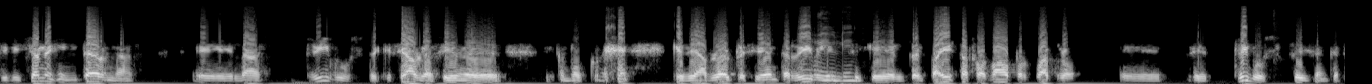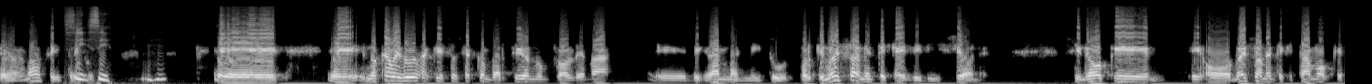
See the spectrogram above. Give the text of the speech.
divisiones internas, las tribus de que se habla, así, como que le habló el presidente Rivlin, que el, país está formado por cuatro eh, eh, tribus, se dicen que se ¿no? Sí, sí. Eh, no cabe duda que eso se ha convertido en un problema de gran magnitud, porque no es solamente que hay divisiones, sino que, o no es solamente que estamos, que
